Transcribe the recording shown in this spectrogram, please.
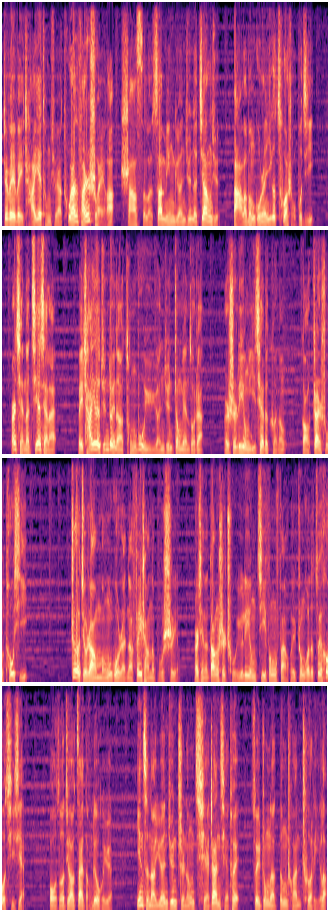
这位韦察耶同学啊，突然反水了，杀死了三名元军的将军，打了蒙古人一个措手不及。而且呢，接下来韦察耶的军队呢，从不与元军正面作战，而是利用一切的可能搞战术偷袭。这就让蒙古人呢非常的不适应。而且呢，当时处于利用季风返回中国的最后期限，否则就要再等六个月。因此呢，元军只能且战且退，最终呢登船撤离了。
